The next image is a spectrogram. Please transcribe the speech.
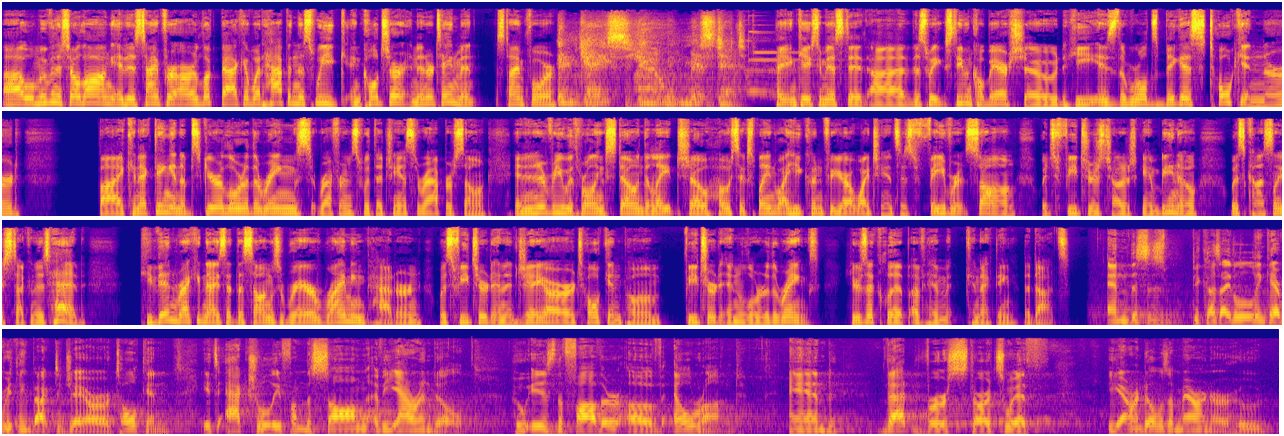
Uh, well, moving the show along, it is time for our look back at what happened this week in culture and entertainment. It's time for. In case you missed it. Hey, in case you missed it, uh, this week Stephen Colbert showed he is the world's biggest Tolkien nerd by connecting an obscure Lord of the Rings reference with a Chance the Rapper song. In an interview with Rolling Stone, the late show host explained why he couldn't figure out why Chance's favorite song, which features Childish Gambino, was constantly stuck in his head. He then recognized that the song's rare rhyming pattern was featured in a J.R.R. Tolkien poem featured in Lord of the Rings. Here's a clip of him connecting the dots. And this is because I link everything back to J.R.R. Tolkien. It's actually from the Song of Eärendil, who is the father of Elrond. And that verse starts with Eärendil was a mariner who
